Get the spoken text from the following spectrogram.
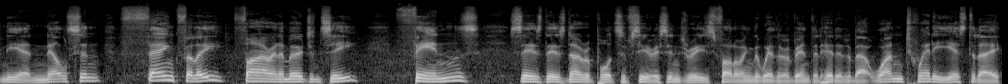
near Nelson. Thankfully, fire and emergency, FENZ says there's no reports of serious injuries following the weather event that hit at about 1:20 yesterday,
